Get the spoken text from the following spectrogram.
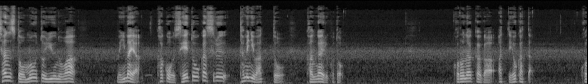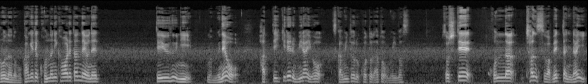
チャンスと思うというのは、今や過去を正当化するためにはと考えること。コロナ禍があってよかった。コロナのおかげでこんなに変われたんだよねっていうふうに、まあ、胸を張って生きれる未来をつかみ取ることだと思います。そして、こんなチャンスはめったにない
